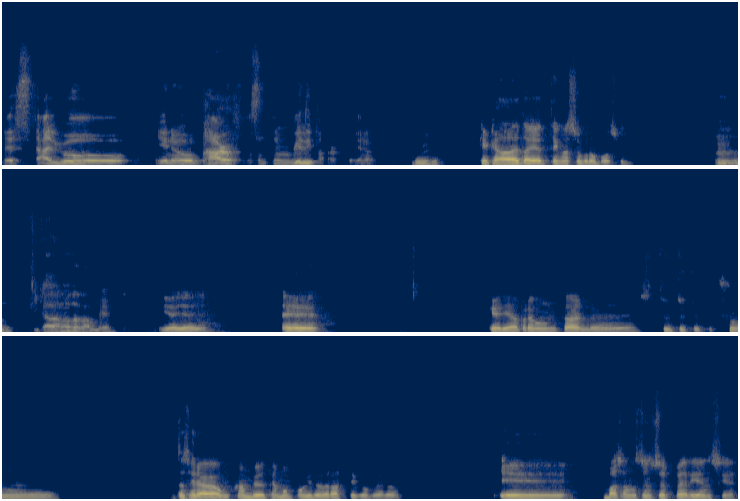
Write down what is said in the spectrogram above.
es algo, you know, powerful, something really powerful, you know? Ujú. Que cada detalle tenga su propósito. Ujú. Y cada nota también. Ya, ya, ya. Eh, quería preguntarles. Esto sería un cambio de tema un poquito drástico, pero eh, basándose en su experiencia,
